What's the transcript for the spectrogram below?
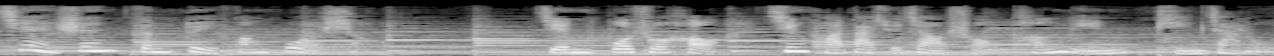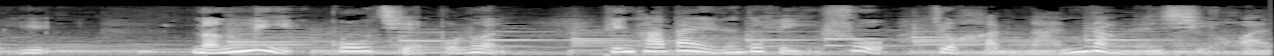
欠身跟对方握手。节目播出后，清华大学教授彭林评价鲁豫：能力姑且不论，凭他待人的礼数，就很难让人喜欢。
